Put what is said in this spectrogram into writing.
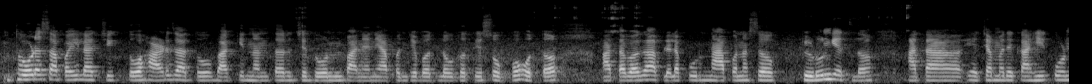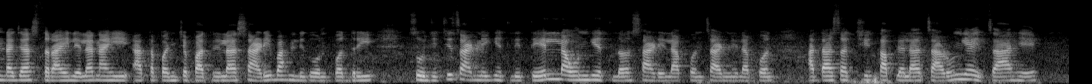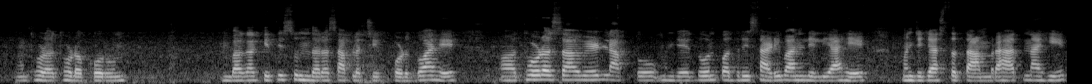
थोडासा पहिला चिकतो हाड जातो. बाकी नंतरचे दोन पाण्याने आपण जे बदलवतो ते सोपं होतं. आता बघा आपल्याला पूर्ण आपण असं पिळून घेतलं. आता याच्यामध्ये काही कोंडा जास्त राहिलेला नाही. आता पंचपात्रीला साडी बांधली दोन पदरी. सोजीची चाळणी घेतली तेल लावून घेतलं साडीला पण चाळणीला पण. आता असा चिक आपल्याला चाळून घ्यायचा आहे. थोडं थोडं करून. बघा किती सुंदर असा आपला चिक पडतो आहे. थोडासा वेळ लागतो. म्हणजे दोन पदरी साडी बांधलेली आहे. म्हणजे जास्त ताम राहत नाही.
